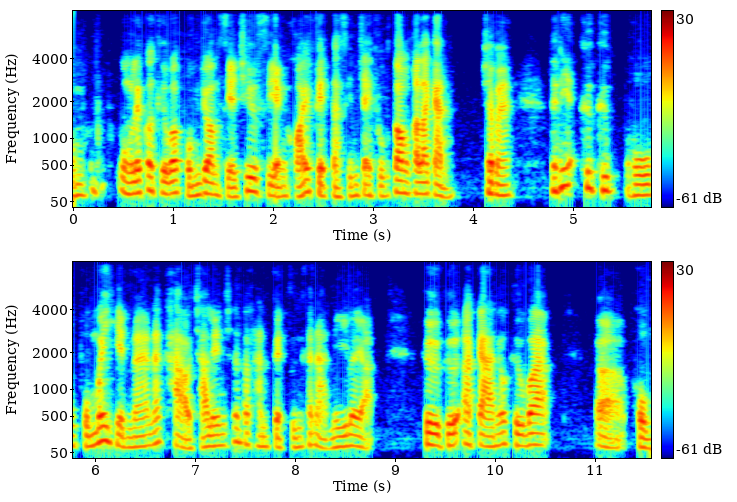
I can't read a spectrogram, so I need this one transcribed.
ผมวงเล็บก็คือว่าผมยอมเสียชื่อเสียงขอให้เฟดตัดสินใจถูกต้องก็แล้วกัน ใช่ไหมแต่เนี่ยคือคือโหผมไม่เห็นนะนักข่าวชาเลนจ์ท่านประธานเฟดถึงขนาดนี้เลยอะคือคืออาการก็คือว่าเอ่อผม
